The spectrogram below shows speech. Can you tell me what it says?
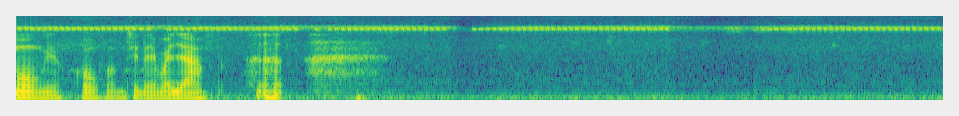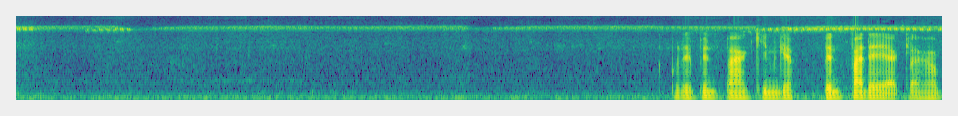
มงอยู่โคผมสิได้มายามบ่ได้เป็นปลากินกับเป็นปลาแดกแหล้วครับ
